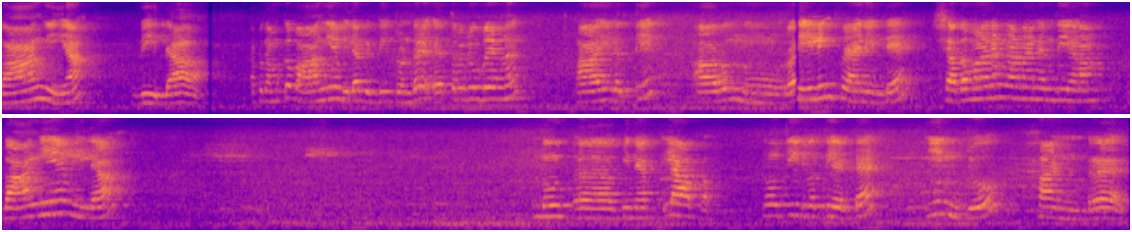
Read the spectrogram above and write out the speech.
വാങ്ങിയ വില. അപ്പോൾ നമുക്ക് വാങ്ങിയ വില കിട്ടിയിട്ടുണ്ട്. എത്ര രൂപയാണ്? ആയിരത്തി അറുന്നൂറ്. സീലിംഗ് ഫാനിന്റെ ശതമാനം കാണാൻ എന്ത് ചെയ്യണം? വാങ്ങിയ വില നൂ- ആ, പിന്നെ ലാഭം. നൂറ്റി ഇരുപത്തി എട്ട് ഇന്റു ഹൺഡ്രഡ്.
